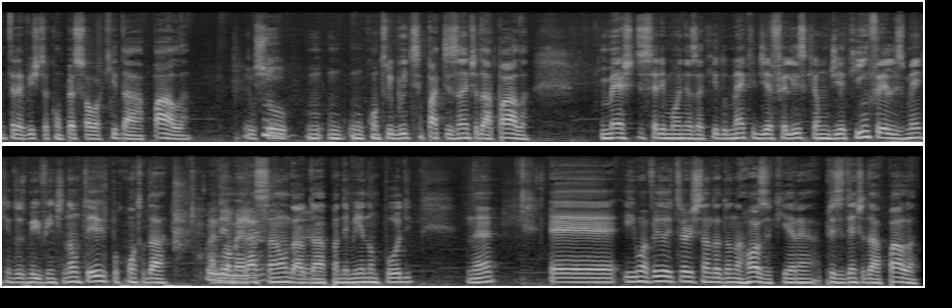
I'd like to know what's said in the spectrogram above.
entrevista com o pessoal aqui da Pala eu sou um, um, um, contribuinte simpatizante da Pala, mestre de cerimônias aqui do MEC Dia Feliz, que é um dia que infelizmente em 2020 não teve por conta da aglomeração, da, é. da pandemia, não pôde, né? É, e uma vez eu entrevistando a dona Rosa, que era presidente da Pala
